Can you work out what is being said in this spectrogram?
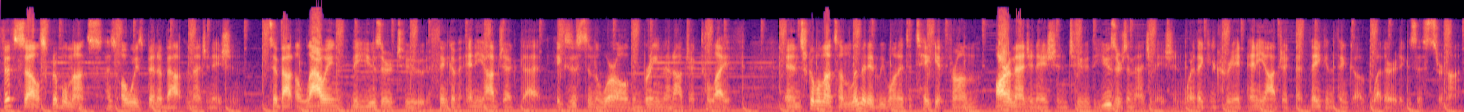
5th Cell, Scribble Scribblenauts, has always been about imagination. It's about allowing the user to think of any object that exists in the world and bringing that object to life. In Scribblenauts Unlimited, we wanted to take it from our imagination to the user's imagination, where they can create any object that they can think of, whether it exists or not.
